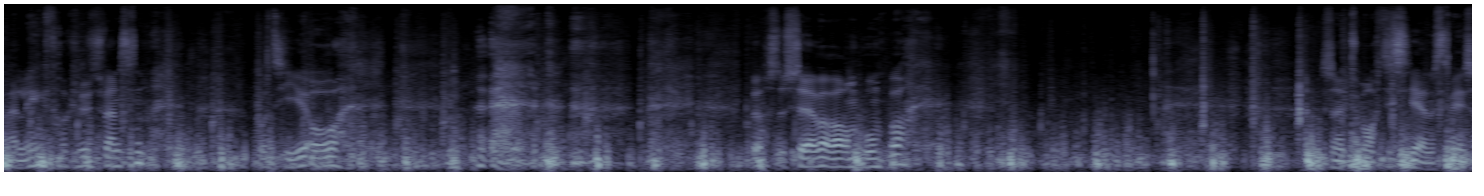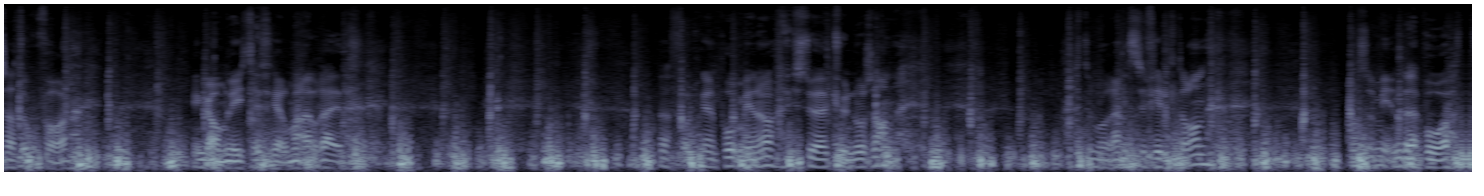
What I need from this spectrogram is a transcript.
Melding fra Knut Svendsen på tide å børste støv av varmepumpa. Sånn automatisk tjeneste vi satte opp foran en gammel IT-firma jeg drev. Folk en påminner hvis du er kunde hos han. at Du må rense filteren. Og så minner deg på at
